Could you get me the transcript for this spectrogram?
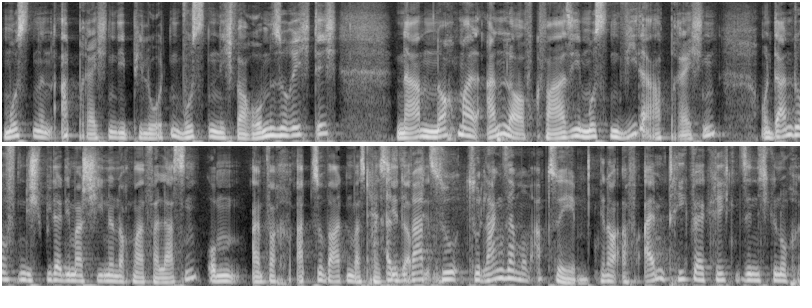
mussten ihn abbrechen, die Piloten, wussten nicht warum so richtig, nahmen nochmal Anlauf quasi, mussten wieder abbrechen und dann durften die Spieler die Maschine nochmal verlassen, um einfach abzuwarten, was Also passiert. die ob war die- zu, zu langsam, um abzuheben. Genau, auf einem Triebwerk kriegten sie nicht genug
